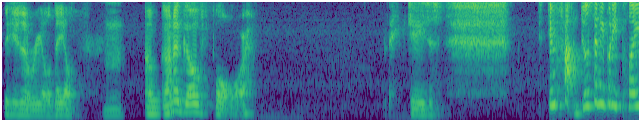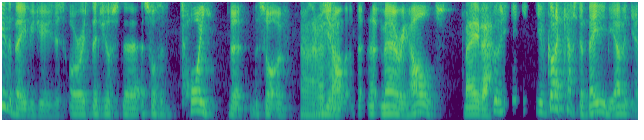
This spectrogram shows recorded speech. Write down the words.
this is a real deal. Hmm. I'm gonna go for baby Jesus. In fact, does anybody play the baby Jesus, or is there just a, a sort of toy that the sort of there you know that, that Mary holds? Maybe. Because you've got to cast a baby, haven't you?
